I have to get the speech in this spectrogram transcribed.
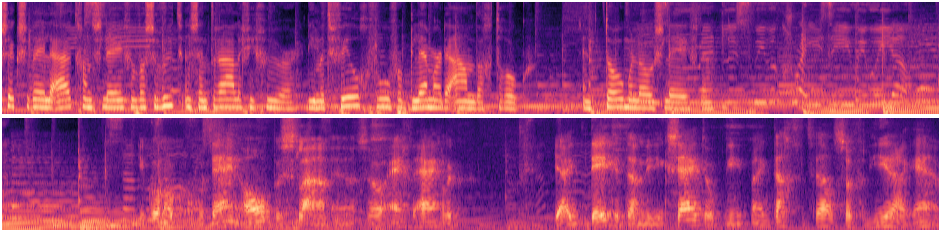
Homoseksuele uitgaansleven was Ruud een centrale figuur die met veel gevoel voor glamour de aandacht trok en tomeloos leefde. Je kon ook een gordijn openslaan en zo echt eigenlijk... Ja, ik deed het dan niet, ik zei het ook niet, maar ik dacht het wel zo van hier I am.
